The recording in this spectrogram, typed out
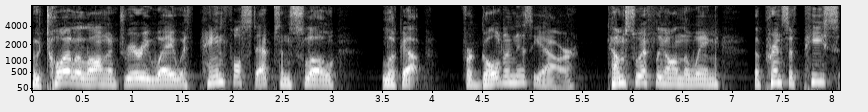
who toil along a dreary way with painful steps and slow, look up, for golden is the hour. Come swiftly on the wing, the Prince of Peace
